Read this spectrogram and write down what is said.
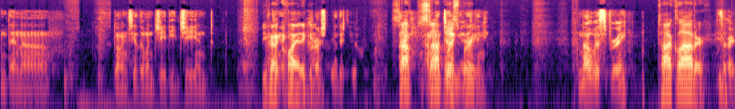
and then uh, going to the other one, JDG, and You I got quiet again. the other two. Stop I- stop whispering. anything. I'm not whispering. Talk louder. Sorry.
